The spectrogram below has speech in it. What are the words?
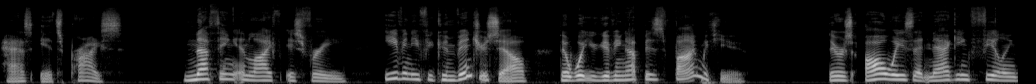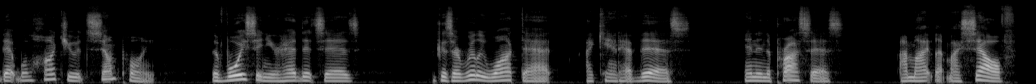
has its price. Nothing in life is free, even if you convince yourself that what you're giving up is fine with you. There is always that nagging feeling that will haunt you at some point, the voice in your head that says, because I really want that. I can't have this. And in the process, I might let myself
